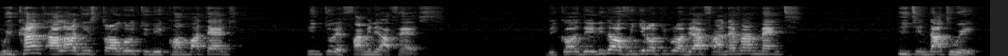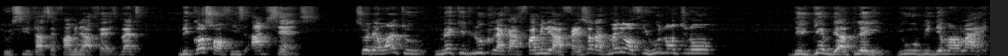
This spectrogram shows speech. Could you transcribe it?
we can't allow this struggle to be converted into a family affairs. Because the leader of indigenous people of Biafra never meant it in that way to see it as a family affairs. But because of his absence, so they want to make it look like a family affair so that many of you who don't know the game they are playing, you will be demoralized.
